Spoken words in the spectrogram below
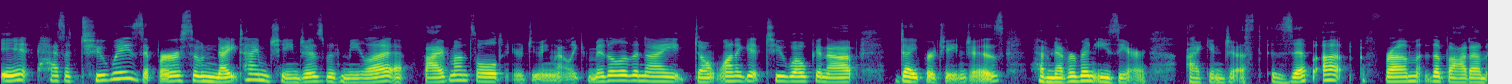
It has a two way zipper, so nighttime changes with Mila at five months old. You're doing that like middle of the night, don't want to get too woken up. Diaper changes have never been easier. I can just zip up from the bottom.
